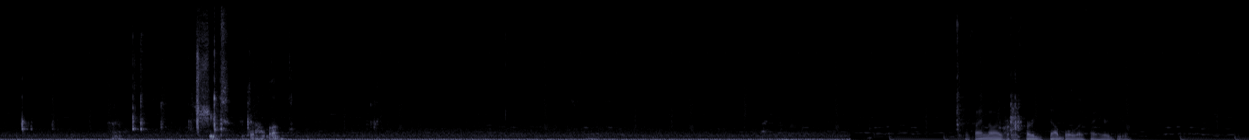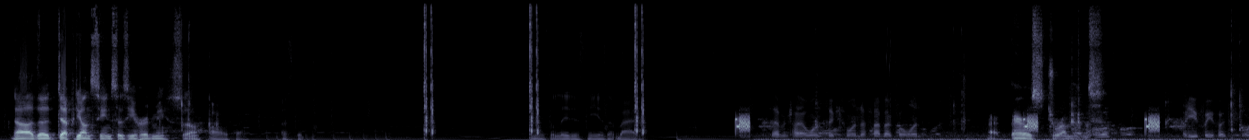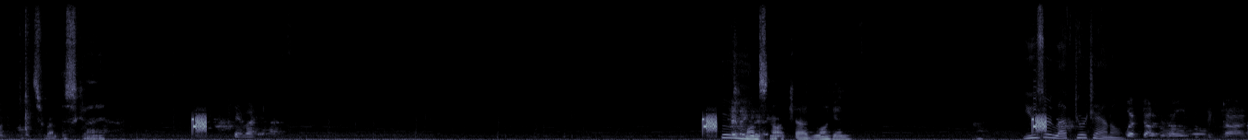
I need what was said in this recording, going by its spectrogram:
Shoot. Okay, hold on. Because I know I've heard double if I heard you. Uh, the deputy on scene says he heard me, so. Oh, okay. That's good. Means the latency isn't bad. 7 Charlie 161, uh, 5 Echo 1. Alright, Barrows Drummond. Are you for your hood? One. Let's run this guy. Stand by. Come on, SnailyCAD, log in. User left your channel. West Joshua Road, 269.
